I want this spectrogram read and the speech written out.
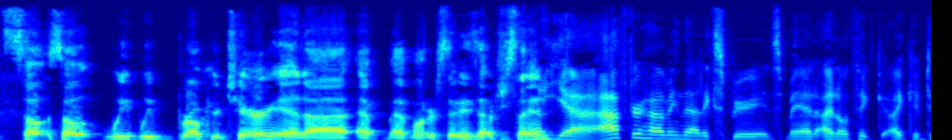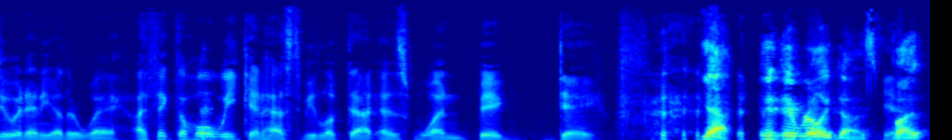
So so we, we broke your cherry at uh at, at Motor City. Is that what you're saying? yeah after having that experience man I don't think I could do it any other way I think the whole weekend has to be looked at as one big day Yeah, it, it really does. Yeah. But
